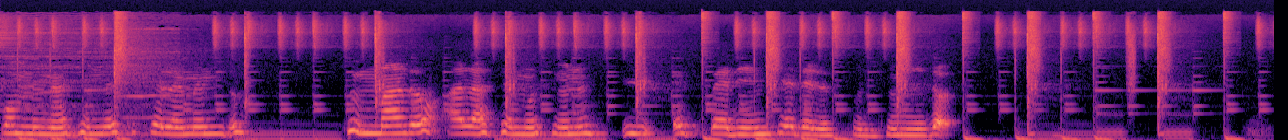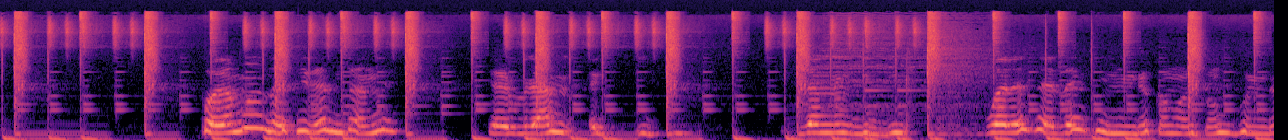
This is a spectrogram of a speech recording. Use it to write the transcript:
combinación de estos elementos sumado a las emociones y experiencias de los consumidores. Podemos decir entonces que el brand equity puede ser definido como el conjunto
